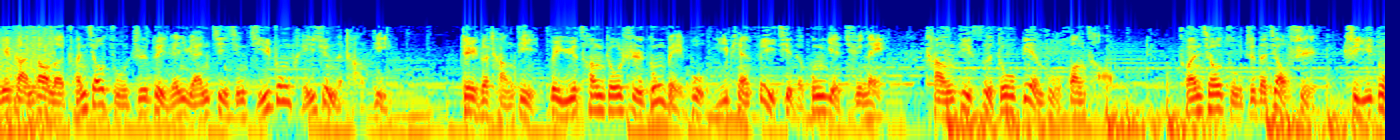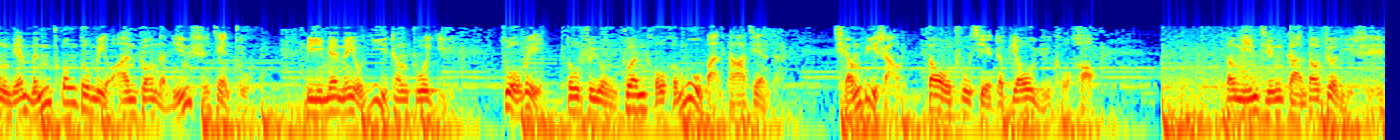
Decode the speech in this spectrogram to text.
也赶到了传销组织对人员进行集中培训的场地。这个场地位于沧州市东北部一片废弃的工业区内，场地四周遍布荒草。传销组织的教室是一栋连门窗都没有安装的临时建筑，里面没有一张桌椅，座位都是用砖头和木板搭建的，墙壁上到处写着标语口号。当民警赶到这里时，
